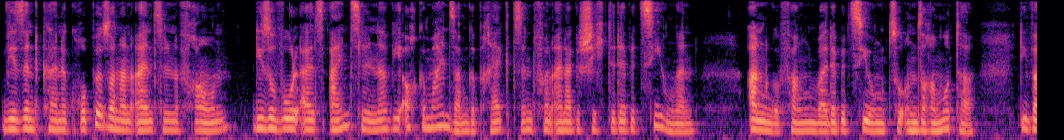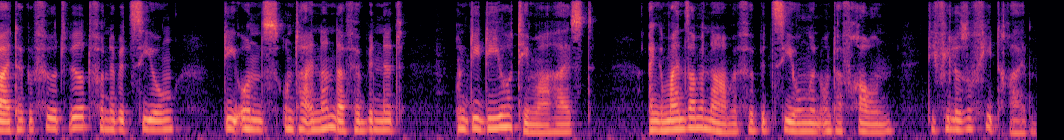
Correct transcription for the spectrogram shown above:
wir sind keine Gruppe, sondern einzelne Frauen, die sowohl als Einzelne wie auch gemeinsam geprägt sind von einer Geschichte der Beziehungen, angefangen bei der Beziehung zu unserer Mutter, die weitergeführt wird von der Beziehung die uns untereinander verbindet und die Diotima heißt, ein gemeinsamer Name für Beziehungen unter Frauen, die Philosophie treiben.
